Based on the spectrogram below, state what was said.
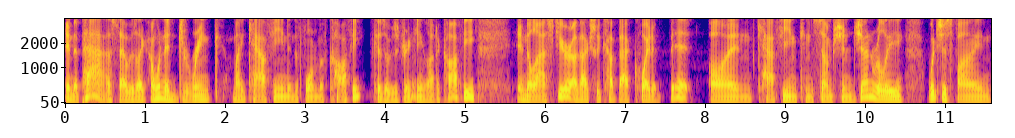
In the past, I was like, I want to drink my caffeine in the form of coffee because I was drinking a lot of coffee. In the last year, I've actually cut back quite a bit on caffeine consumption generally, which is fine.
